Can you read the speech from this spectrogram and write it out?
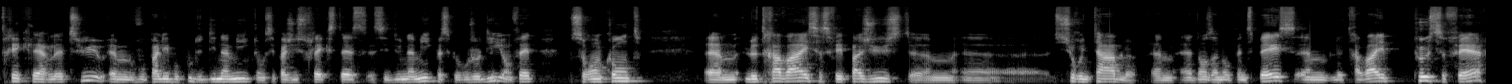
très clair là-dessus, euh, vous parlez beaucoup de dynamique, donc c'est pas juste flex test, c'est dynamique parce qu'aujourd'hui, en fait, on se rend compte, euh, le travail, ça se fait pas juste sur une table dans un open space. le travail peut se faire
